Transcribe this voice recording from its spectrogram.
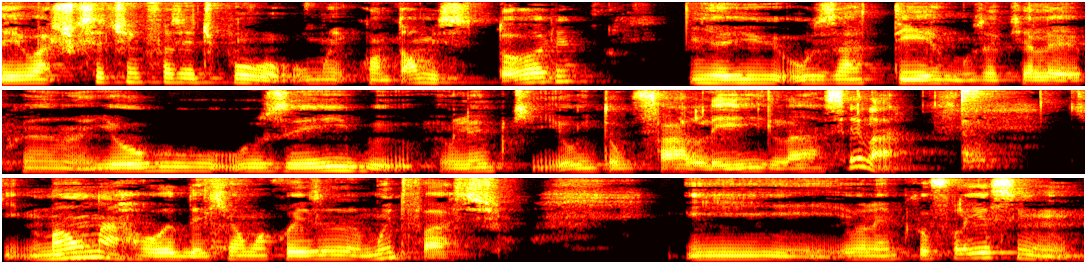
eu acho que você tinha que fazer tipo uma, contar uma história e aí usar termos daquela época. Né? E eu usei, eu lembro que eu então falei lá, sei lá, que mão na roda, que é uma coisa muito fácil. E eu lembro que eu falei assim,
